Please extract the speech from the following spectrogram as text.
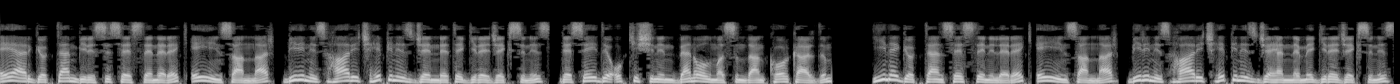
eğer gökten birisi seslenerek, ey insanlar, biriniz hariç hepiniz cennete gireceksiniz, deseydi o kişinin ben olmasından korkardım, yine gökten seslenilerek, ey insanlar, biriniz hariç hepiniz cehenneme gireceksiniz,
